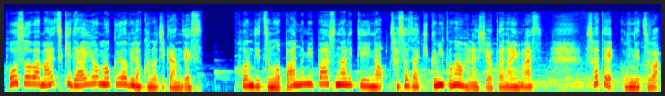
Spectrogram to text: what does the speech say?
放送は毎月第4木曜日のこの時間です。本日も番組パーソナリティの笹崎久美子がお話を伺います。さて今月は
